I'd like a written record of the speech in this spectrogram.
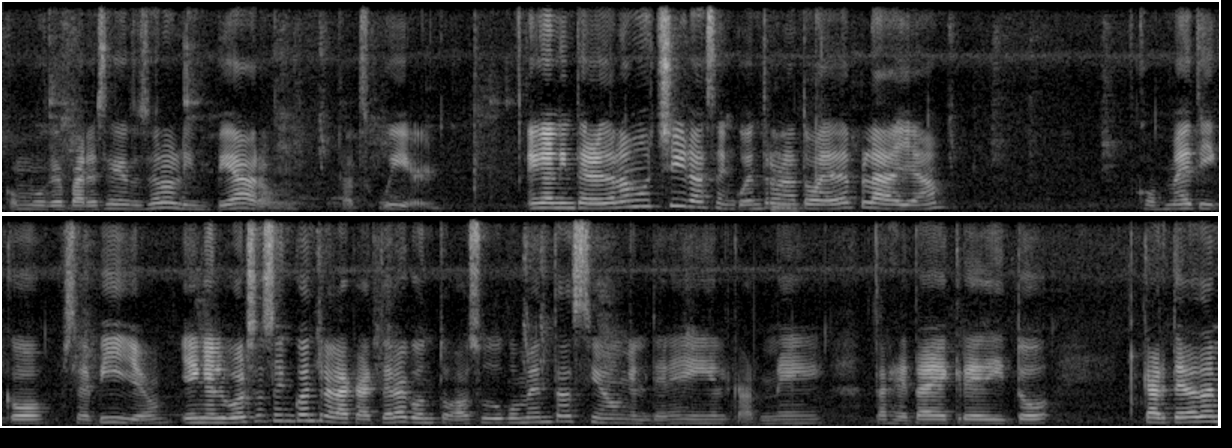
Como que parece que entonces lo limpiaron. That's weird. En el interior de la mochila se encuentra una Mm. toalla de playa, cosmético, cepillo, y en el bolso se encuentra la cartera con toda su documentación, el DNI, el carnet, tarjeta de crédito. Cartera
